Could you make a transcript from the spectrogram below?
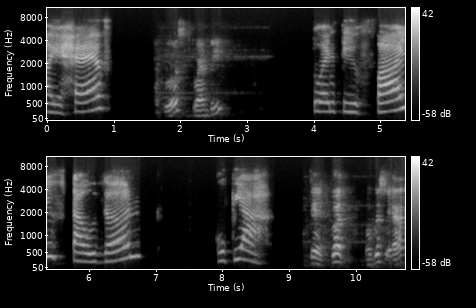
I have bagus 20 twenty five thousand rupiah. Oke, good. Bagus ya.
